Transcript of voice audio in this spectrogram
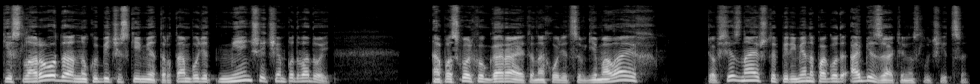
кислорода на кубический метр там будет меньше, чем под водой. А поскольку гора эта находится в Гималаях, то все знают, что перемена погоды обязательно случится.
